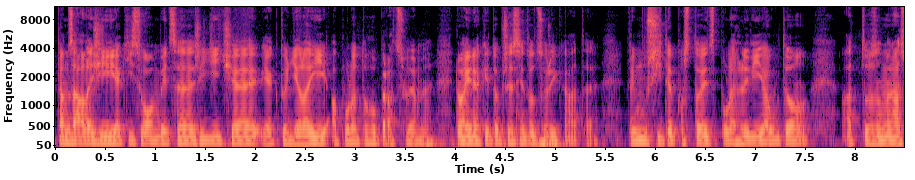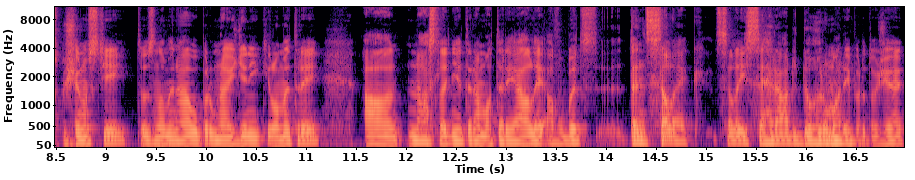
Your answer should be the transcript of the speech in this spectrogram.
tam záleží, jaký jsou ambice řidiče, jak to dělají a podle toho pracujeme. No a jinak je to přesně to, co říkáte. Vy musíte postavit spolehlivý auto a to znamená zkušenosti, to znamená opravdu najížděný kilometry a následně teda materiály a vůbec ten celek, celý sehrát dohromady, hmm. protože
